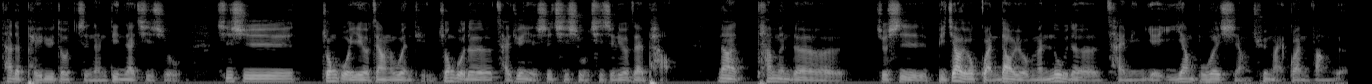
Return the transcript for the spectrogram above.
它的赔率都只能定在七十五。其实中国也有这样的问题，中国的彩券也是七十五、七十六在跑，那他们的。就是比较有管道、有门路的彩民也一样不会想去买官方的，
